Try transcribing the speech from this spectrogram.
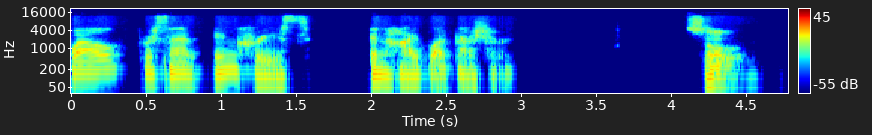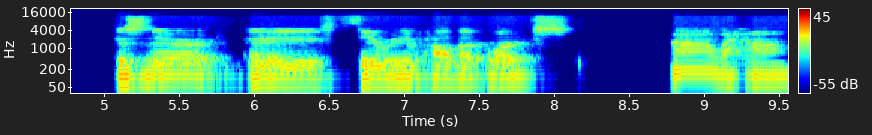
12% increase in high blood pressure. So, is there a theory of how that works? Oh, wow.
